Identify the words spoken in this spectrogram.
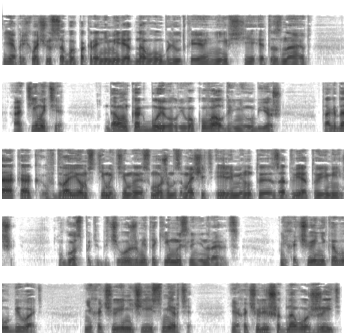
Я прихвачу с собой, по крайней мере, одного ублюдка, и они все это знают. А Тимати? Да он как буйвол, его кувалдой не убьешь. Тогда как вдвоем с Тимати мы сможем замочить Эли минуты за две, а то и меньше. Господи, до чего же мне такие мысли не нравятся? Не хочу я никого убивать. Не хочу я ничьей смерти. Я хочу лишь одного — жить.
